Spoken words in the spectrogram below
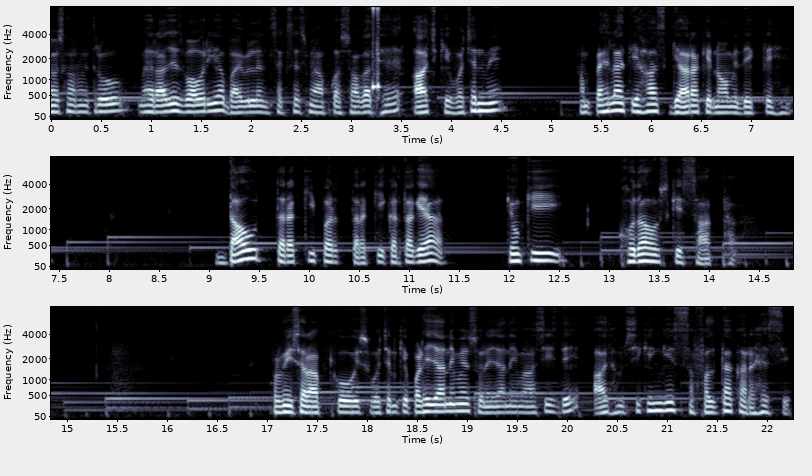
नमस्कार मित्रों, मैं Rajesh Bawaria, Bible and success में आपका स्वागत है। आज के वचन में हम पहला इतिहास 11 के नौ में देखते हैं। दाऊद तरक्की पर तरक्की करता गया, क्योंकि खुदा उसके साथ था। परमेश्वर आपको इस वचन के पढ़े जाने में, सुने जाने में आशीष दे। आज हम सीखेंगे सफलता का रहस्य।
